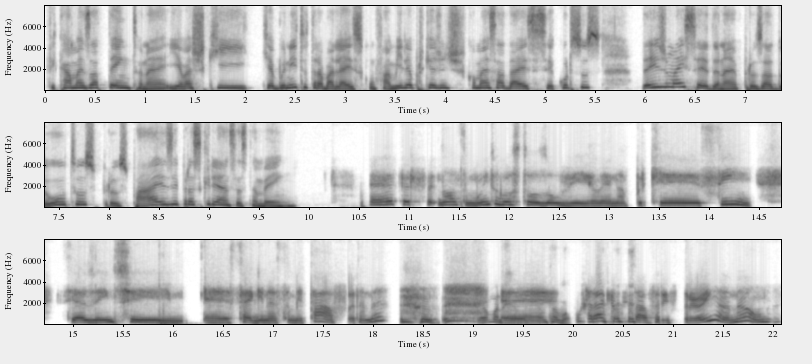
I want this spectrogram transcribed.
ficar mais atento, né? E eu acho que, que é bonito trabalhar isso com família, porque a gente começa a dar esses recursos desde mais cedo, né? Para os adultos, para os pais e para as crianças também. É perfeito. Nossa, muito gostoso ouvir, Helena, porque sim, se a gente é, segue nessa metáfora, né? Vamos nela, é, então tá bom. Será que a metáfora é estranha? Não. Né?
